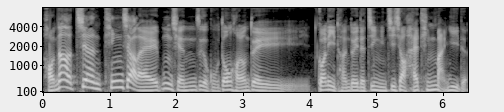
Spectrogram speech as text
好，那既然听下来，目前这个股东好像对管理团队的经营绩效还挺满意的。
